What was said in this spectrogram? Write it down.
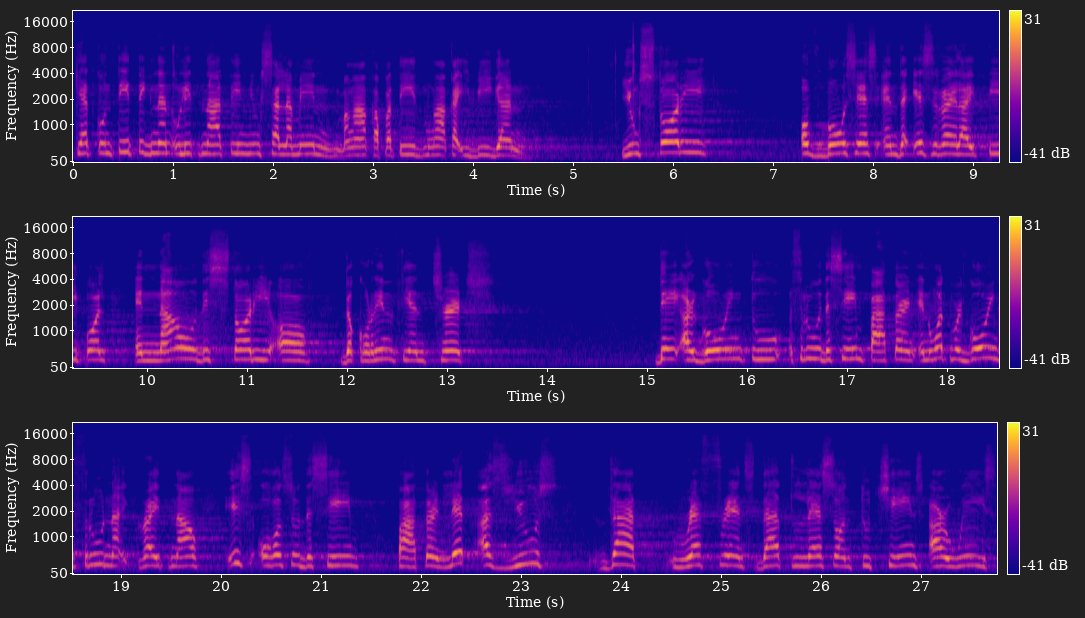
Kaya't kung titignan ulit natin yung salamin, mga kapatid, mga kaibigan, yung story of Moses and the Israelite people, and now this story of the Corinthian church. They are going to through the same pattern, and what we're going through right now is also the same pattern. Let us use that reference, that lesson to change our ways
